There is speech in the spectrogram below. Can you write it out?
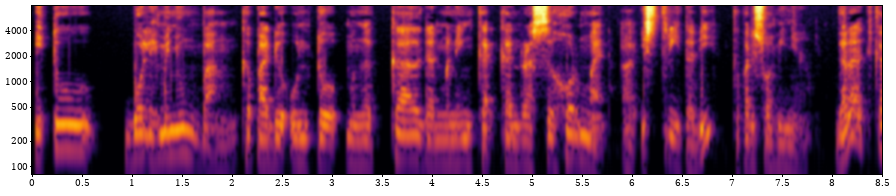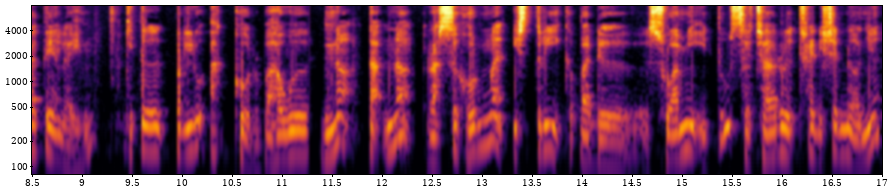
itu boleh menyumbang kepada untuk mengekal dan meningkatkan rasa hormat uh, isteri tadi kepada suaminya. Dalam arti kata yang lain, kita perlu akur bahawa nak tak nak rasa hormat isteri kepada suami itu secara tradisionalnya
